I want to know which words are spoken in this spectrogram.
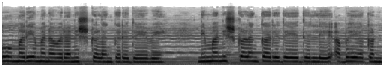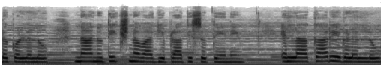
ಓ ಮರಿಯಮ್ಮನವರ ನಿಷ್ಕಳಂಕ ಹೃದಯವೇ ನಿಮ್ಮ ನಿಷ್ಕಳಂಕ ಹೃದಯದಲ್ಲಿ ಅಭಯ ಕಂಡುಕೊಳ್ಳಲು ನಾನು ತೀಕ್ಷ್ಣವಾಗಿ ಪ್ರಾರ್ಥಿಸುತ್ತೇನೆ. ಎಲ್ಲ ಕಾರ್ಯಗಳಲ್ಲೂ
